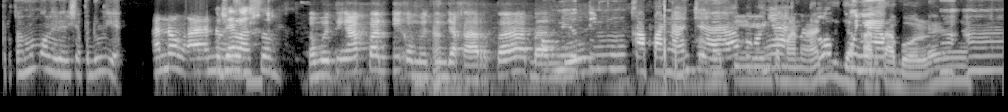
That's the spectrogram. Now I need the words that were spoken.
Pertama mulai dari siapa dulu ya? Anung, Anung. Udah langsung. Commuting apa nih? Commuting Jakarta, Bandung. Commuting kapan aja, Commuting pokoknya ke mana lo aja, punya Jakarta boleh. mm-mm,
